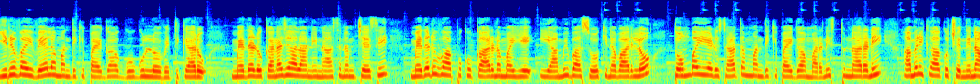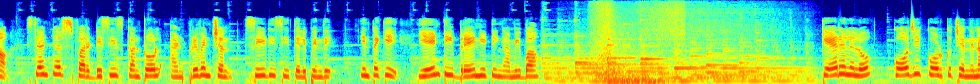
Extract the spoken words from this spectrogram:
ఇరవై వేల మందికి పైగా గూగుల్లో వెతికారు. మెదడు కణజాలాన్ని నాశనం చేసి మెదడు వాపుకు కారణమయ్యే ఈ అమీబా సోకిన వారిలో తొంభై ఏడు శాతం మందికి పైగా మరణిస్తున్నారని అమెరికాకు చెందిన Centers for Disease Control and Prevention CDC తెలిపింది. ఇంతకీ ఏంటి బ్రెయిన్ ఈటింగ్ అమీబా? కేరళలో కోజికోడ్కు చెందిన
